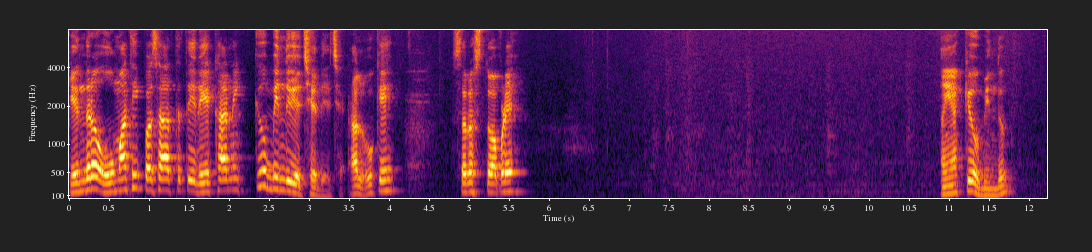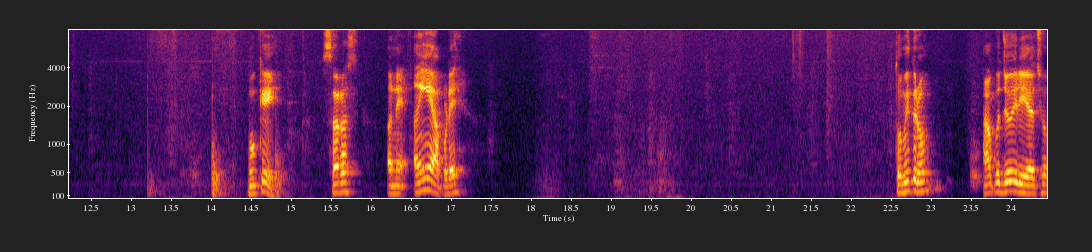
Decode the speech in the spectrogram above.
કેન્દ્રઓમાંથી પસાર થતી રેખાને ક્યુ બિંદુએ છેદે છે? હાલ, ઓકે. સરસ, તો આપણે અહીંયા કયો બિંદુ? ઓકે, સરસ. અને અહીં આપણે તો મિત્રો, આપ જોઈ રહ્યા છો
